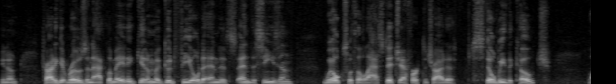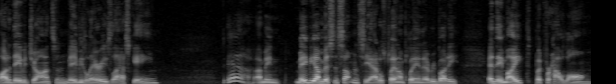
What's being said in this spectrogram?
You know, try to get Rosen acclimated, get him a good feel to end this end the season. Wilks with a last ditch effort to try to still be the coach. A lot of David Johnson, maybe Larry's last game. Yeah, I mean, maybe I'm missing something. Seattle's planning on playing everybody, and they might, but for how long?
